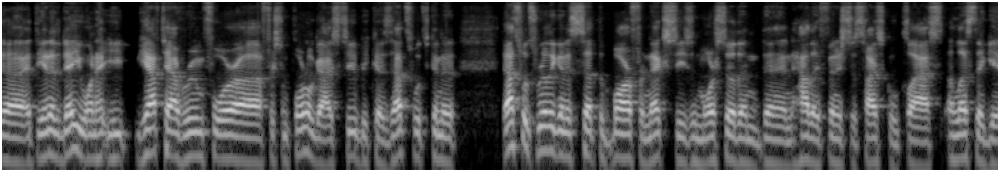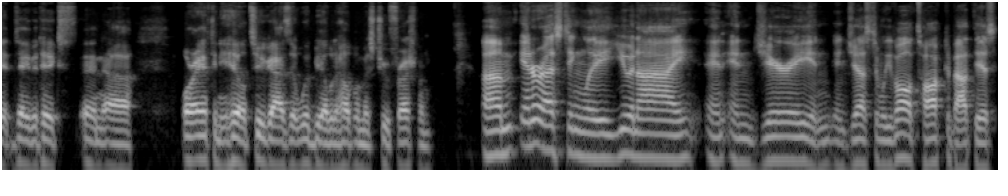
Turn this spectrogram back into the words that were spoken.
uh, at the end of the day you want to you, you have to have room for uh, for some portal guys too because that's what's going to that's what's really going to set the bar for next season more so than than how they finish this high school class unless they get david hicks and uh, or anthony hill two guys that would be able to help them as true freshmen Um, interestingly, you and I and, and Jerry and, and Justin, we've all talked about this.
